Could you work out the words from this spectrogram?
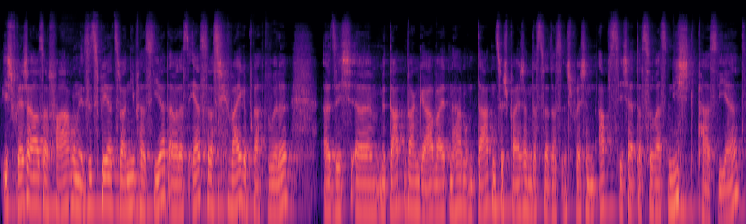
ich spreche aus Erfahrung, es ist mir ja zwar nie passiert, aber das Erste, was mir beigebracht wurde, als ich äh, mit Datenbanken gearbeitet habe, um Daten zu speichern, dass er das entsprechend absichert, dass sowas nicht passiert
